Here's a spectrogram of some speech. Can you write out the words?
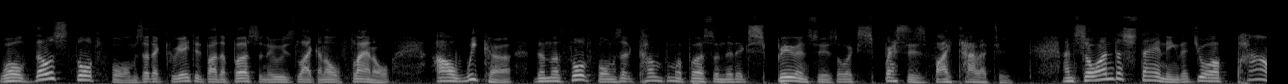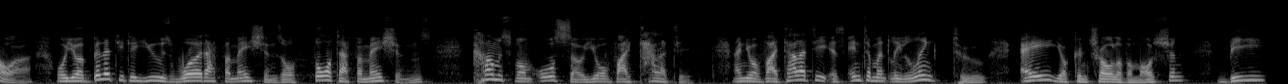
Well, those thought forms that are created by the person who's like an old flannel are weaker than the thought forms that come from a person that experiences or expresses vitality. And so understanding that your power or your ability to use word affirmations or thought affirmations comes from also your vitality. And your vitality is intimately linked to A, your control of emotion, B,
